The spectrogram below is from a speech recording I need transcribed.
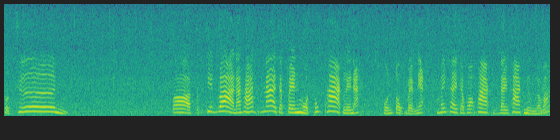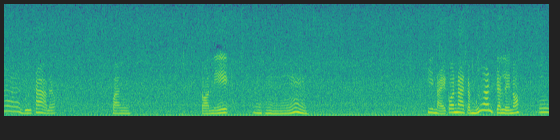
สดชื่น ก็คิดว่านะคะ น่าจะเป็นหมดทุกภาคเลยนะ ฝนตกแบบเนี้ย ไม่ใช่เฉพาะภาคใดภาคหนึ่งแล้วว่าดูท่าแล้ว ฟัง ตอนนี้อือหือที่ไหนก็น่าจะเหมือนกันเลยเนาะเออ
